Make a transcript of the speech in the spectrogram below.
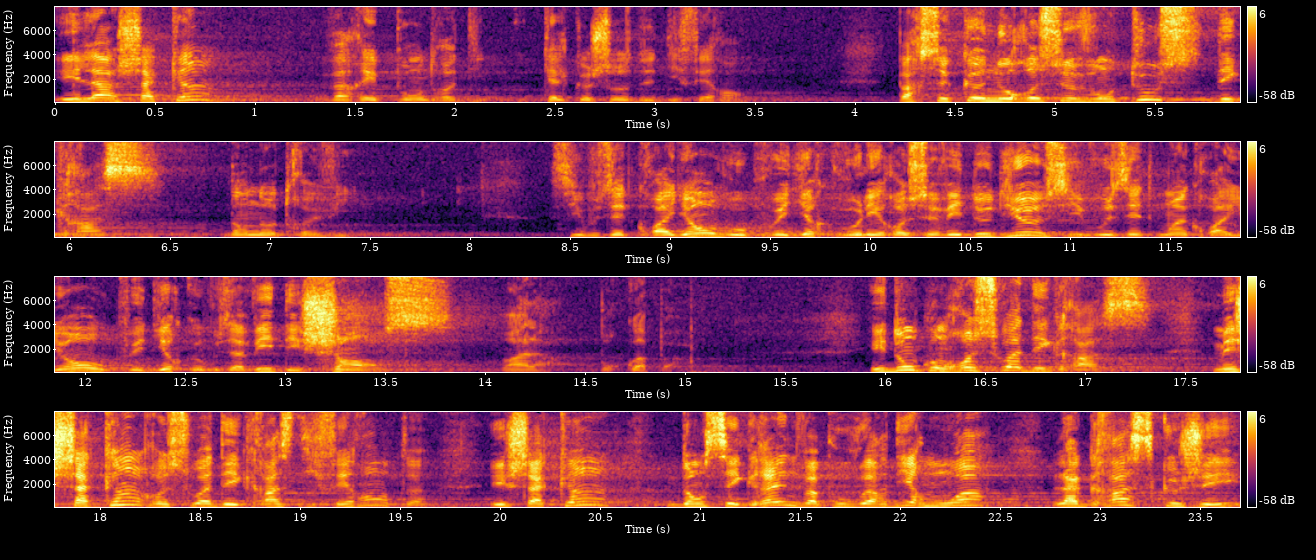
Et là, chacun va répondre quelque chose de différent. Parce que nous recevons tous des grâces dans notre vie. Si vous êtes croyant, vous pouvez dire que vous les recevez de Dieu. Si vous êtes moins croyant, vous pouvez dire que vous avez des chances. Voilà, pourquoi pas. Et donc on reçoit des grâces. Mais chacun reçoit des grâces différentes. Et chacun, dans ses graines, va pouvoir dire, moi, la grâce que j'ai,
